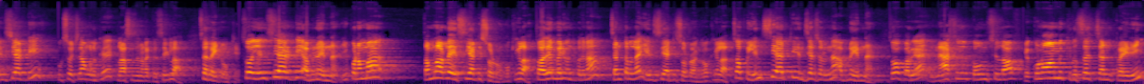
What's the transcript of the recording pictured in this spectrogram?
என்சிஆர்டி புக்ஸ் வச்சு தான் உங்களுக்கு கிளாஸஸ் நடக்குது. சரிங்களா? சரி ரைட் ஓகே ஸோ என்சிஆர்டி அப்படின்னா என்ன? இப்போ நம்ம தமிழ்நாட்டில் எஸ்சிஆர்டி சொல்கிறோம் ஓகேங்களா? ஸோ அதே மாதிரி வந்து பார்த்தீங்கன்னா சென்ட்ரலில் என்சிஆர்டி சொல்கிறாங்க ஓகேங்களா? ஸோ அப்போ என்சிஆர்டி என்சிஆர் சொல்லணும்னா அப்படின்னா என்ன? ஸோ பாருங்க national council of economic research and training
